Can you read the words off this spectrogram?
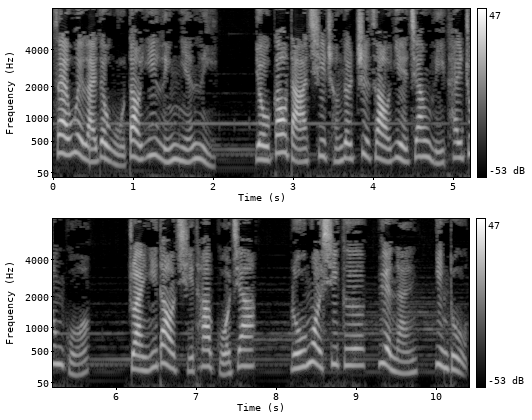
在未来的五到一零年里，有高达七成的制造业将离开中国，转移到其他国家，如墨西哥、越南、印度、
